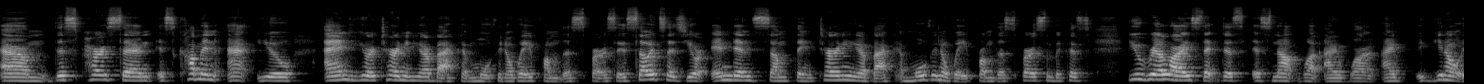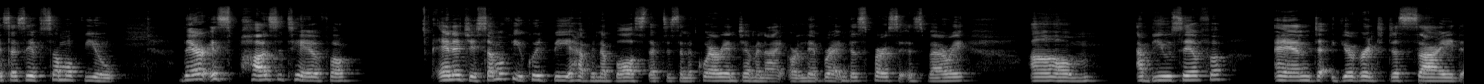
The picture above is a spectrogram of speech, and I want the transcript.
um this person is coming at you and you're turning your back and moving away from this person. So it says you're ending something, turning your back and moving away from this person because you realize that this is not what I want. I, you know, it's as if some of you, there is positive energy. Some of you could be having a boss that is an Aquarian, Gemini, or Libra, and this person is very, um, abusive and you're going to decide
